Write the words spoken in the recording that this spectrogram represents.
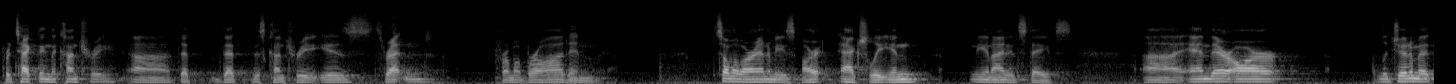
protecting the country, uh, that, that this country is threatened from abroad, and some of our enemies are actually in the United States. Uh, and there are legitimate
